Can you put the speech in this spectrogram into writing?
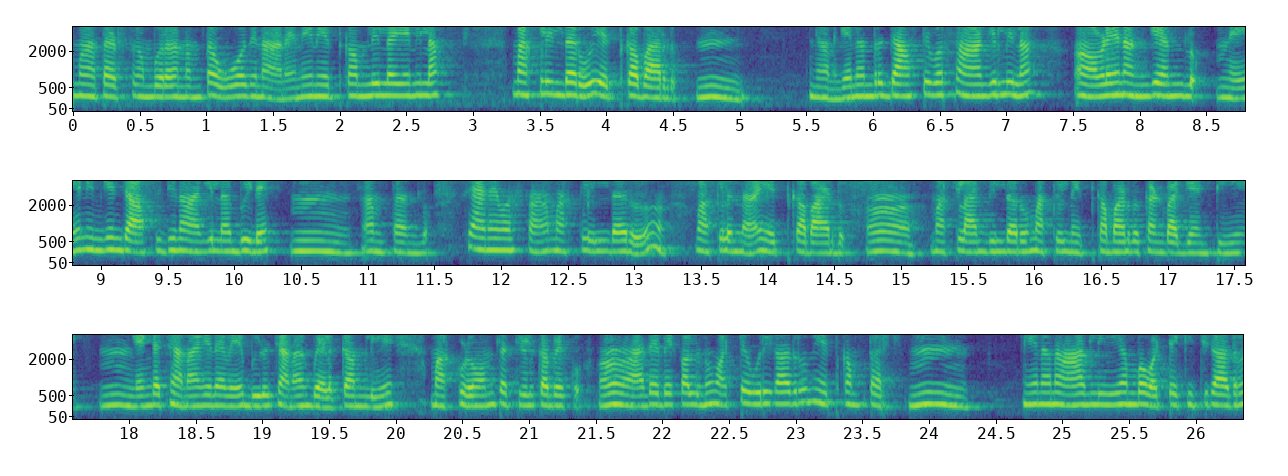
ಮಾತಾಡ್ಸ್ಕೊಂಬರ ಅಂತ ಓದಿ ನಾನೇನೇನು ಎತ್ಕೊಂಬ್ಲಿಲ್ಲ, ಏನಿಲ್ಲ. ಮಕ್ಳಿಲ್ದರು ಎತ್ಕೋಬಾರ್ದು. ಹ್ಞೂ ನನಗೇನಂದ್ರೆ ಜಾಸ್ತಿ ವರ್ಷ ಆಗಿರಲಿಲ್ಲ. ಅವಳೇನು ನನಗೆ ಅಂದ್ಲು. ನೇ, ನಿನ್ಗೇನು ಜಾಸ್ತಿ ದಿನ ಆಗಿಲ್ಲ ಬಿಡೆ. ಹ್ಞೂ ಅಂತಂದ್ಲು. ಸ್ಯಾನೆ ವರ್ಷ ಮಕ್ಳಿಲ್ದರು. ಮಕ್ಕಳನ್ನ ಎತ್ಕೋಬಾರ್ದು. ಹ್ಞೂ ಮಕ್ಳಾಗ್ದಿಲ್ದರು ಮಕ್ಕಳನ್ನ ಎತ್ಕೋಬಾರ್ದು ಕಣ್ ಬಗ್ಗೆ ಅಂಟಿ ಹ್ಞೂ ಹೆಂಗೆ ಚೆನ್ನಾಗಿದ್ದಾವೆ ಬಿಡು, ಚೆನ್ನಾಗಿ ಬೆಳ್ಕಂಬ್ಲಿ. ಮಕ್ಕಳು ಅಂತ ತಿಳ್ಕೊಬೇಕು. ಹ್ಞೂ ಅದೇ ಬೇಕಲ್ಲೂ ಹೊಟ್ಟೆ ಊರಿಗಾದ್ರೂ ಎತ್ಕೊಂಬ್ತಾರೆ. ಹ್ಞೂ ಏನಾನ ಆಗಲಿ ಎಂಬ ಹೊಟ್ಟೆ ಕಿಚ್ಚಿಗಾದ್ರೂ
